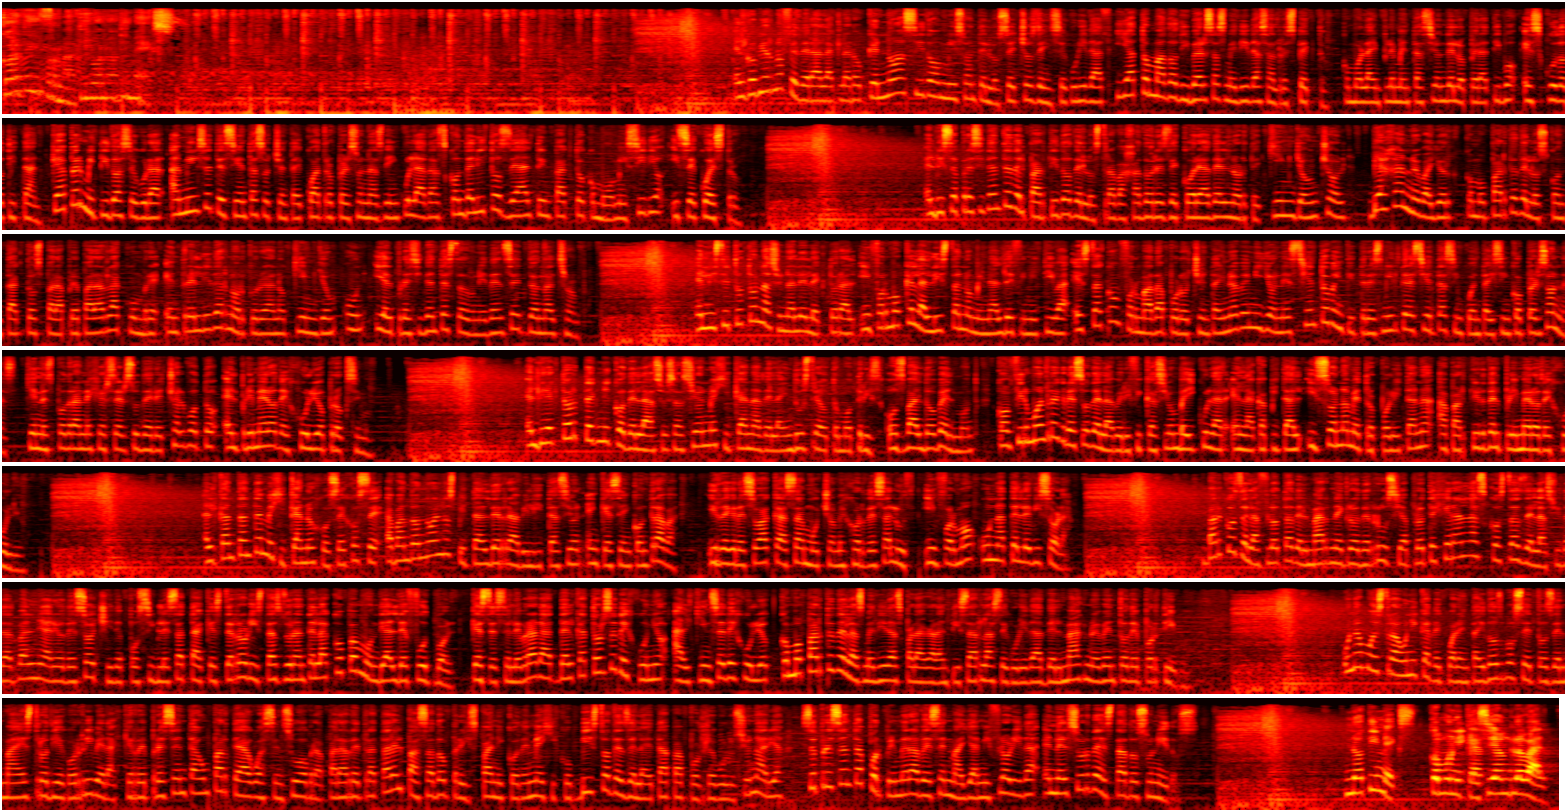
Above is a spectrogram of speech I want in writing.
Corte informativo Notimex. El gobierno federal aclaró que no ha sido omiso ante los hechos de inseguridad y ha tomado diversas medidas al respecto, como la implementación del operativo Escudo Titán, que ha permitido asegurar a 1.784 personas vinculadas con delitos de alto impacto como homicidio y secuestro. El vicepresidente del Partido de los Trabajadores de Corea del Norte, Kim Jong-chol, viaja a Nueva York como parte de los contactos para preparar la cumbre entre el líder norcoreano Kim Jong-un y el presidente estadounidense Donald Trump. El Instituto Nacional Electoral informó que la lista nominal definitiva está conformada por 89.123.355 personas, quienes podrán ejercer su derecho al voto el primero de julio próximo. El director técnico de la Asociación Mexicana de la Industria Automotriz, Osvaldo Belmont, confirmó el regreso de la verificación vehicular en la capital y zona metropolitana a partir del 1 de julio. El cantante mexicano José José abandonó el hospital de rehabilitación en que se encontraba y regresó a casa mucho mejor de salud, informó una televisora. Barcos de la flota del Mar Negro de Rusia protegerán las costas de la ciudad balneario de Sochi de posibles ataques terroristas durante la Copa Mundial de Fútbol, que se celebrará del 14 de junio al 15 de julio como parte de las medidas para garantizar la seguridad del magno evento deportivo. Una muestra única de 42 bocetos del maestro Diego Rivera, que representa un parteaguas en su obra para retratar el pasado prehispánico de México visto desde la etapa postrevolucionaria, se presenta por primera vez en Miami, Florida, en el sur de Estados Unidos. Notimex, Comunicación Global.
